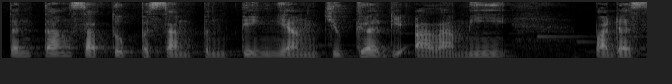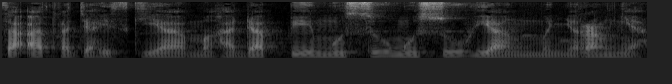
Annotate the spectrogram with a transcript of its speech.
tentang satu pesan penting yang juga dialami pada saat Raja Hizkia menghadapi musuh-musuh yang menyerangnya.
